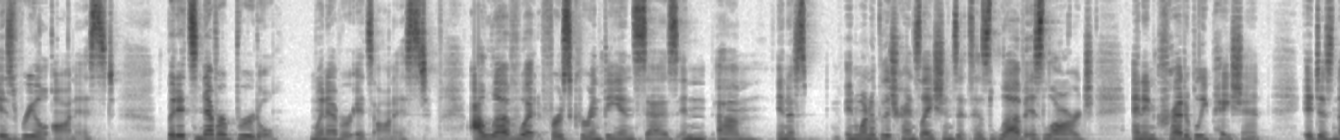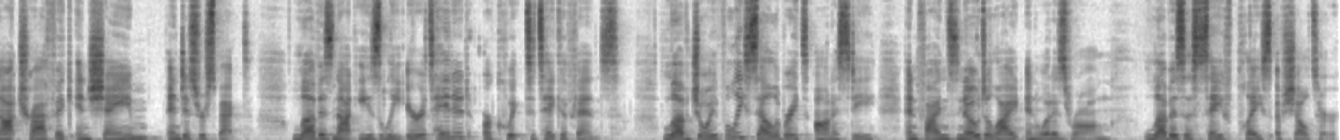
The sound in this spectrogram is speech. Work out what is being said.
is real honest, but it's never brutal whenever it's honest. I love what First Corinthians says in um, in a in one of the translations. It says, "Love is large and incredibly patient. It does not traffic in shame and disrespect. Love is not easily irritated or quick to take offense. Love joyfully celebrates honesty and finds no delight in what is wrong. Love is a safe place of shelter."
